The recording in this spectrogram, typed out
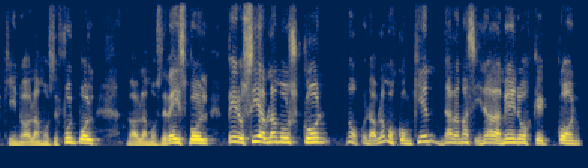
Aquí no hablamos de fútbol, no hablamos de béisbol, pero sí hablamos con, no, bueno, hablamos con quién, nada más y nada menos que con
